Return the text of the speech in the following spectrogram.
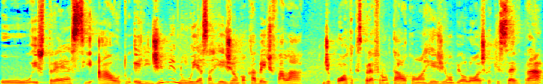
o estresse alto, ele diminui essa região que eu acabei de falar, de córtex pré-frontal, que é uma região biológica que serve para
